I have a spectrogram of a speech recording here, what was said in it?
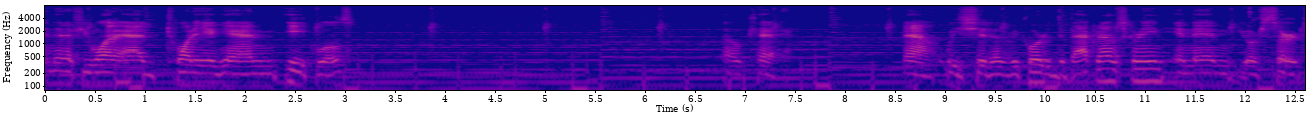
And then if you want to add 20 again, equals. Okay. Now, we should have recorded the background screen and then your search.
